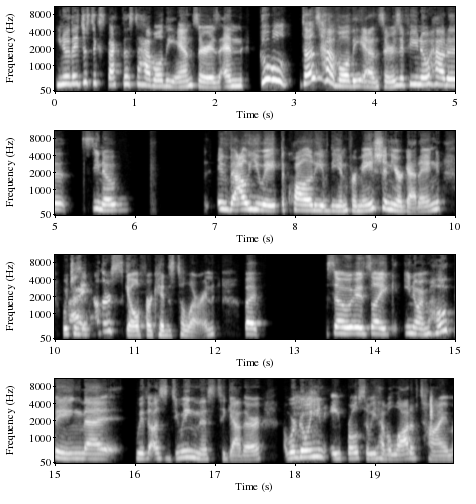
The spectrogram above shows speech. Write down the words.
You know, they just expect us to have all the answers answers and google does have all the answers if you know how to you know evaluate the quality of the information you're getting which right. is another skill for kids to learn but so it's like you know i'm hoping that with us doing this together we're going in april so we have a lot of time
